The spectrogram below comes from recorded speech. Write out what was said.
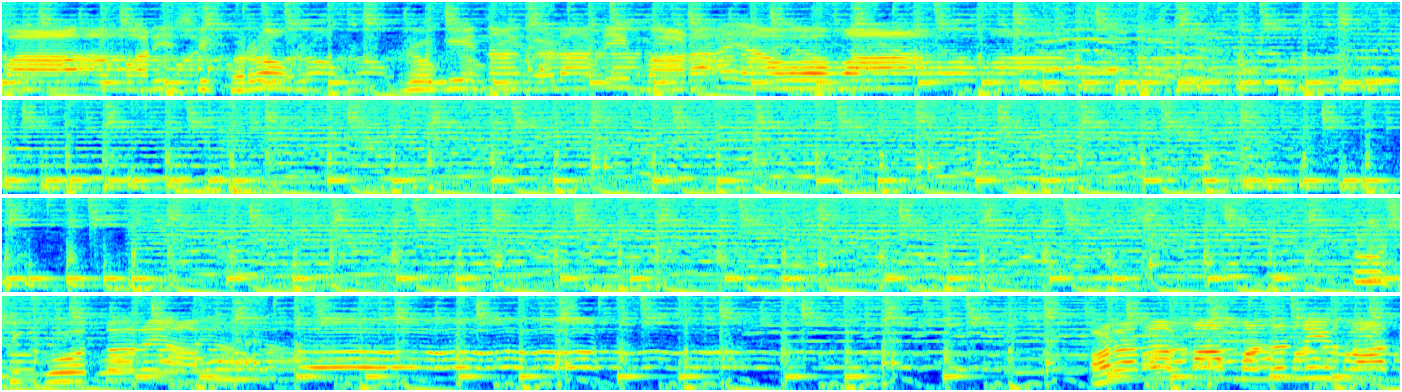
માં અમારી શિખરો જોગીના ગળાની માળા આવો માં. તું શિકોતર આવું તો. મનની વાત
